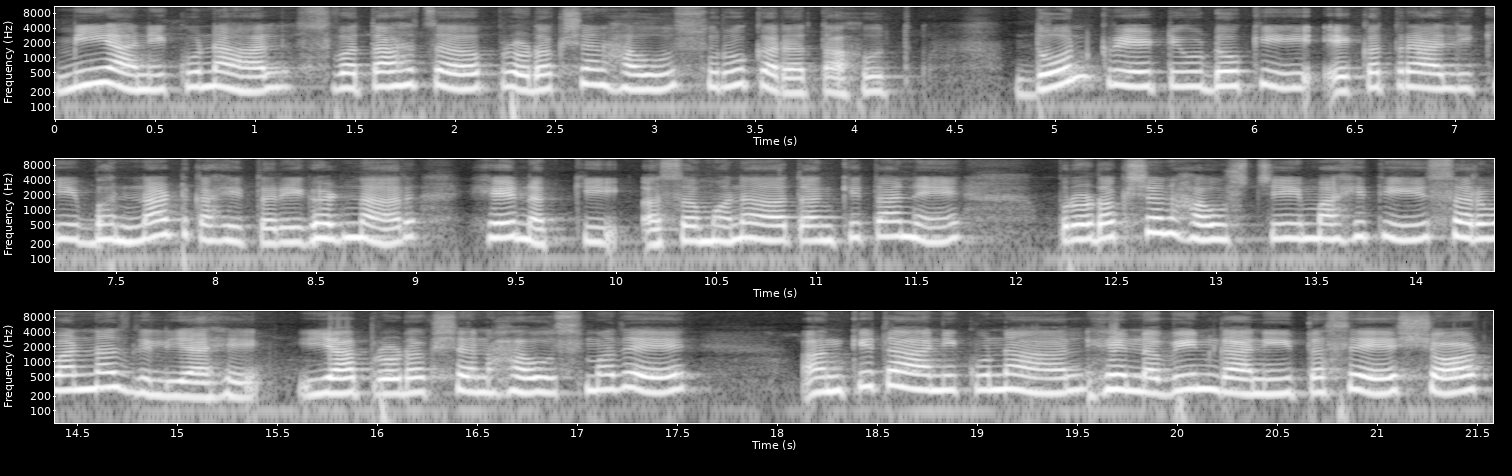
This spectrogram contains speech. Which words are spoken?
मी आणि कुणाल स्वतःचं प्रोडक्शन हाऊस सुरू करत आहोत. दोन क्रिएटिव्ह डोकी एकत्र आली की भन्नाट काहीतरी घडणार हे नक्की असं म्हणत अंकिताने प्रोडक्शन हाऊसची माहिती सर्वांनाच दिली आहे. या प्रोडक्शन हाऊसमध्ये अंकिता आणि कुणाल हे नवीन गाणी तसेच शॉर्ट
